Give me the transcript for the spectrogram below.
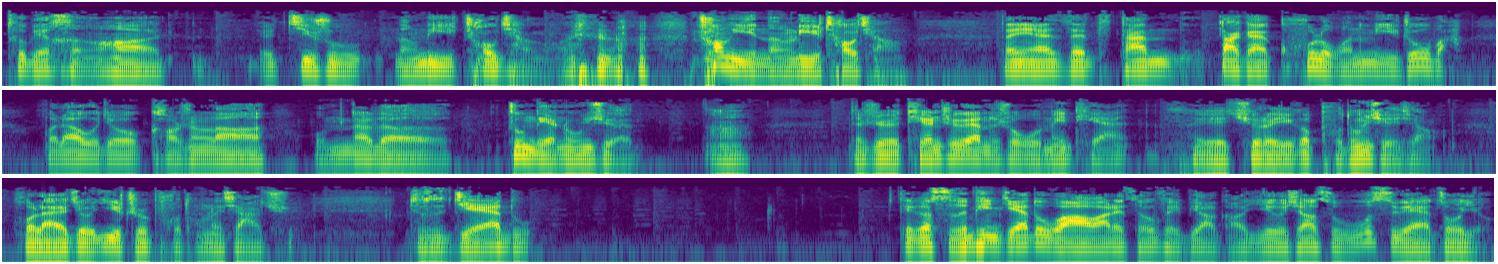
特别狠哈，技术能力超强，创意能力超强。当年在他大概哭了我那么一周吧，后来我就考上了我们那儿的重点中学。啊，但是填志愿的时候我没填，所以去了一个普通学校，后来就一直普通了下去，就是监督。这个视频监督娃娃的收费比较高，一个小时五十元左右。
